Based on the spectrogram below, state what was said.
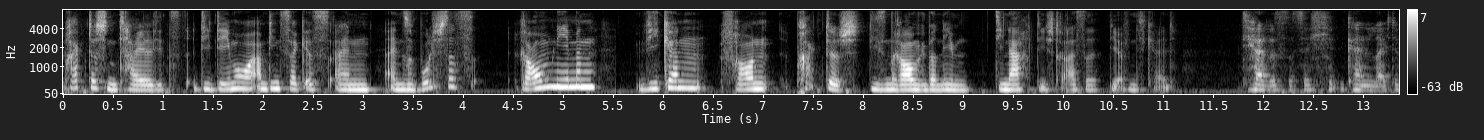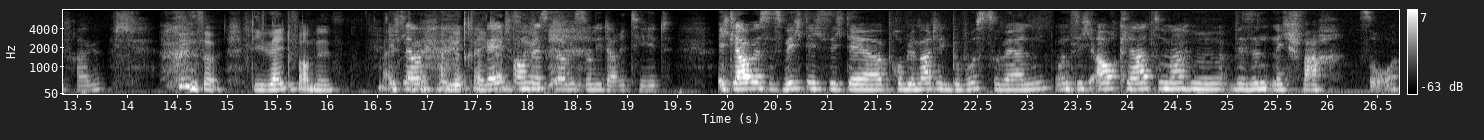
praktischen Teil. Jetzt, die Demo am Dienstag ist ein, ein symbolisches Raum nehmen. Wie können Frauen praktisch diesen Raum übernehmen? Die Nacht, die Straße, die Öffentlichkeit? Ja, das ist tatsächlich keine leichte Frage. Also die Weltformel. Ich glaube, die Weltformel ist, glaube ich, Solidarität. Ich glaube, es ist wichtig, sich der Problematik bewusst zu werden und sich auch klar zu machen, wir sind nicht schwach. So.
